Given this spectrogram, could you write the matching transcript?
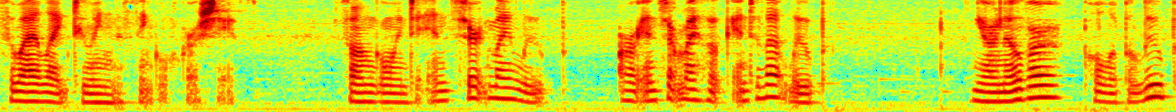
so I like doing the single crochets. So I'm going to insert my loop, or insert my hook into that loop, yarn over, pull up a loop,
